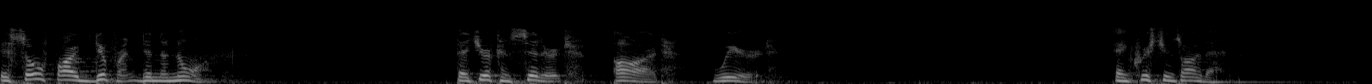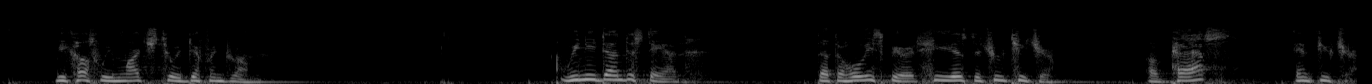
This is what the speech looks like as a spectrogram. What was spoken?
is so far different than the norm, that you're considered odd, weird. And Christians are that because we march to a different drum. We need to understand that the Holy Spirit, He is the true teacher of past and future.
